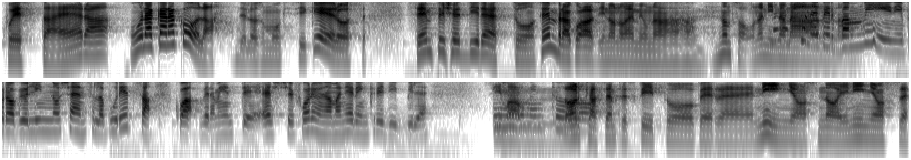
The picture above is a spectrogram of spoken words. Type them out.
Questa era una caracola dello Smokisicheros, semplice e diretto, sembra quasi, no Noemi, una, non so, una ninna Una canzone per bambini, proprio l'innocenza, la purezza, qua veramente esce fuori in una maniera incredibile. Sì, ma Lorca ha sempre scritto per eh, Niños, no? I Niños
